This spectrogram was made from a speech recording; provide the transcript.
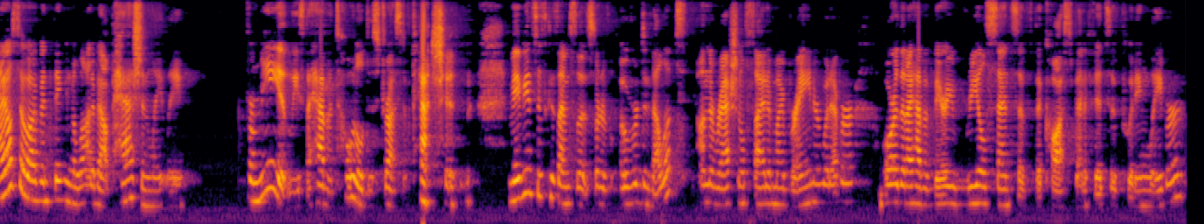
I also I've been thinking a lot about passion lately. For me, at least, I have a total distrust of passion. Maybe it's just because I'm so, sort of overdeveloped on the rational side of my brain or whatever, or that I have a very real sense of the cost benefits of putting labor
